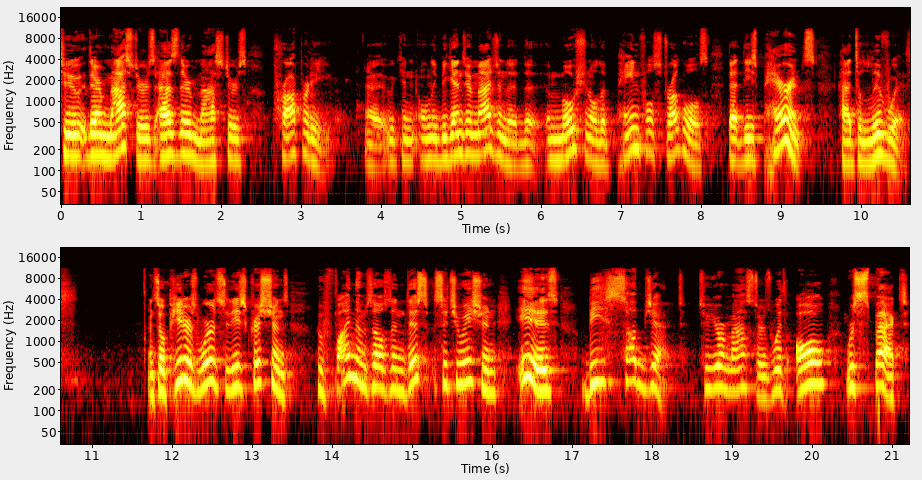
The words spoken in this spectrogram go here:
to their masters as their master's property. Uh, we can only begin to imagine the, the emotional, the painful struggles that these parents had to live with. And so, Peter's words to these Christians who find themselves in this situation is be subject to your masters with all respect,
